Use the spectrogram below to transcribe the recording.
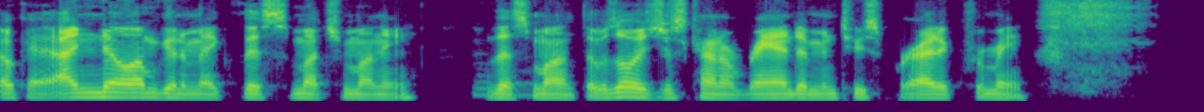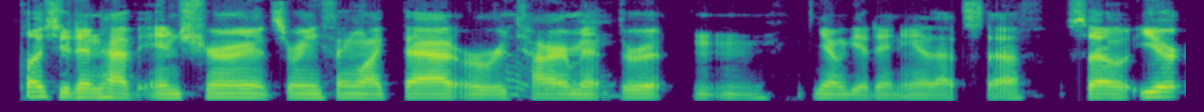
okay, I know I'm going to make this much money this Mhm. month. It was always just kind of random and too sporadic for me. Plus, you didn't have insurance or anything like that, or retirement really? through it. Mm-mm, you don't get any of that stuff. So you're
